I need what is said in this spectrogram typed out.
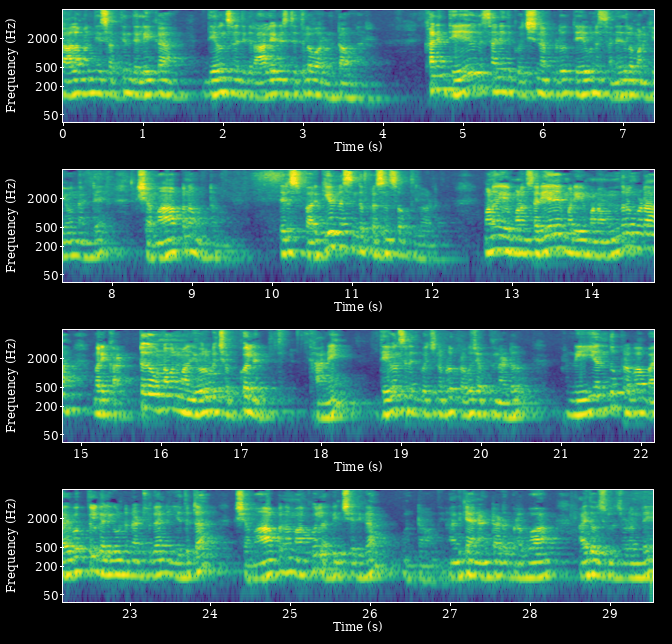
చాలా మంది సత్యం తెలియక దేవుని సన్నిధికి రాలేని స్థితిలో వారు ఉంటా ఉన్నారు. కానీ దేవుని సన్నిధికి వచ్చినప్పుడు దేవుని సన్నిధిలో మనకి ఏముందంటే క్షమాపణ ఉంటాం. There is forgiveness in the presence of the Lord మనం మనం సరే మరి మనం అందరం కూడా మరి కరెక్ట్గా ఉన్నామని మనం ఎవరు కూడా చెప్పుకోలేము కానీ దేవుని సన్నిధికి వచ్చినప్పుడు ప్రభు చెప్తున్నాడు నీ ఎందు ప్రభా భయభక్తులు కలిగి ఉంటున్నట్లుగా నీ ఎదుట క్షమాపణ మాకు లభించేదిగా ఉంటా. ఉంది అందుకే ఆయన అంటాడు ప్రభా ఐదో వచనంలో చూడండి.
